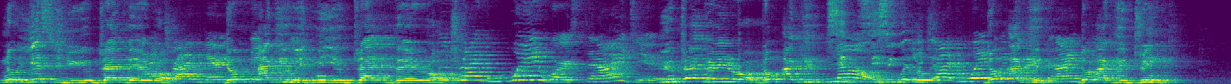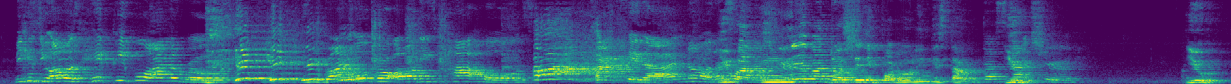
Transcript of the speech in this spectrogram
no, yes, you do. You drive very I rough. drive very Don't argue with me. You drive very wrong. You drive way worse than I do. You drive very wrong. Don't argue. See, No, see, see, wait, you wait, wait. drive way, Don't way worse argue. than I Don't do. argue. Drink. Because you almost hit people on the road. you, run over all these potholes. Ah! Say that. No, that's You have true. never dodged any pothole in this town. That's you. not true. You.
